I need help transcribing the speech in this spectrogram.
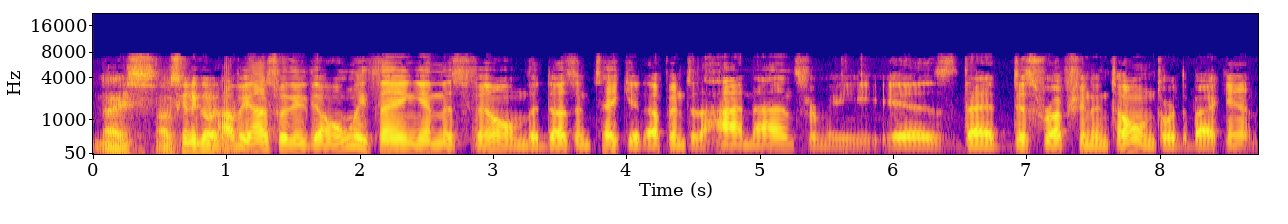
Nice. I was gonna go. With I'll be honest with you. The only thing in this film that doesn't take it up into the high nines for me is that disruption in tone toward the back end.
